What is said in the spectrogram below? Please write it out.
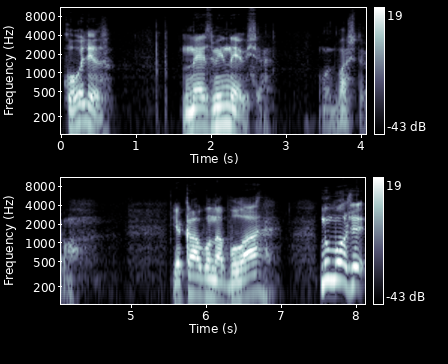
Колір не змінився. От бачите, о. Яка вона була? Ну, може,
